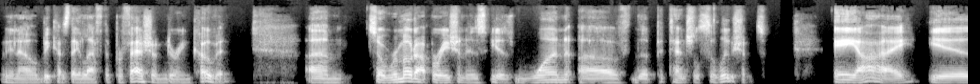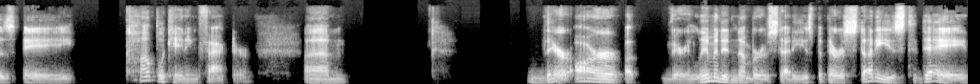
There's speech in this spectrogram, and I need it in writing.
you know, because they left the profession during COVID. Um, so remote operation is is one of the potential solutions. AI is a complicating factor. Um, there are a very limited number of studies, but there are studies today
